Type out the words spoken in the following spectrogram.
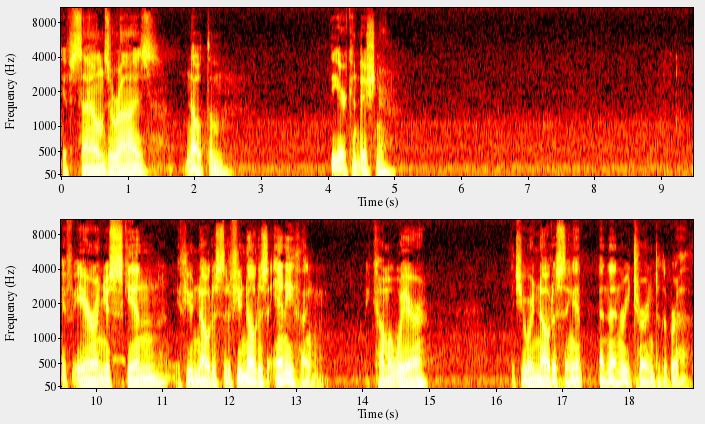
If sounds arise, note them the air conditioner. If air on your skin, if you notice it, if you notice anything, become aware that you are noticing it and then return to the breath.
